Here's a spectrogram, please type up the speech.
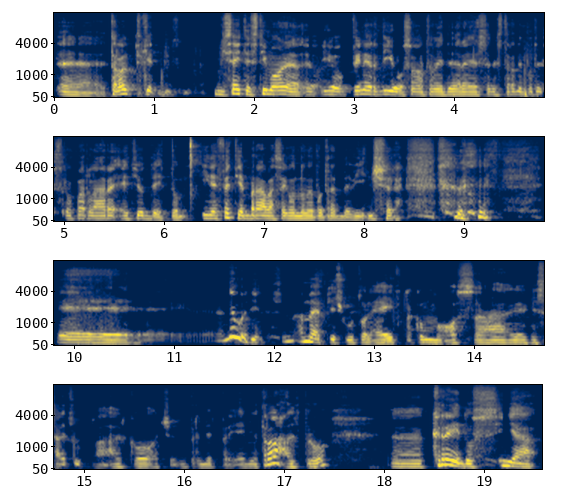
eh, tra l'altro che, mi sei testimone, io venerdì sono andato a vedere se le strade potessero parlare e ti ho detto, in effetti è brava, secondo me potrebbe vincere. e devo dire, a me è piaciuto lei, tutta commossa, che sale sul palco, cioè, prende il premio. Tra l'altro, eh, credo sia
